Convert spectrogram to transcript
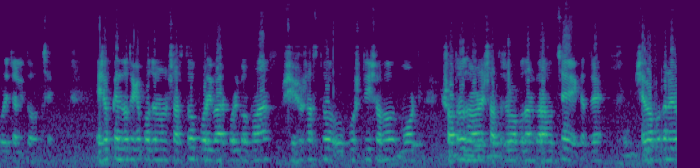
পরিচালিত হচ্ছে। এসব কেন্দ্র থেকে প্রজনন স্বাস্থ্য, পরিবার পরিকল্পনা, শিশু স্বাস্থ্য ও পুষ্টি সহ মোট সতেরো ধরনের স্বাস্থ্যসেবা প্রদান করা হচ্ছে। এক্ষেত্রে সেবা প্রদানের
